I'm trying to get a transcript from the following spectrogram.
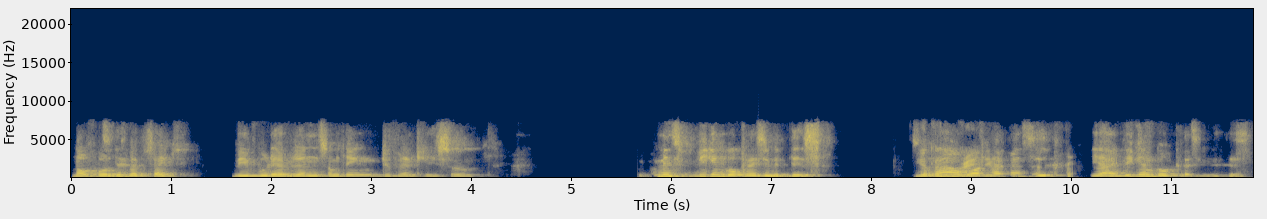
Now for this website, we would have done something differently. So it means we can go crazy with this. You so now what happens is, yeah, we can go crazy with this.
